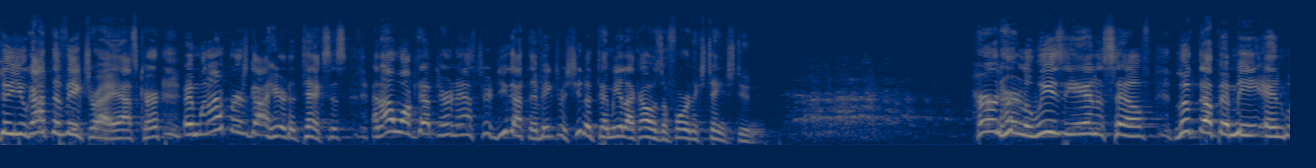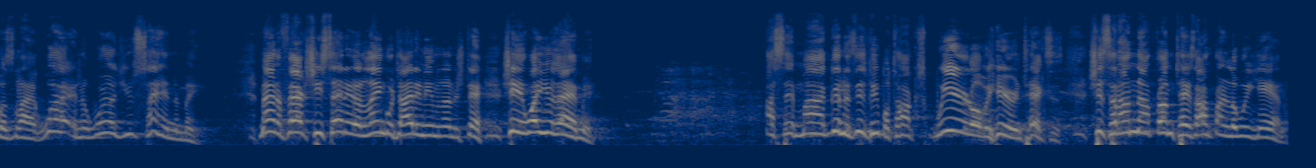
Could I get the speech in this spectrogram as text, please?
Do you got the victory? I asked her. And when I first got here to Texas, and I walked up to her and asked her, Do you got the victory? She looked at me like I was a foreign exchange student. her and her Louisiana self looked up at me and was like, What in the world are you saying to me? Matter of fact, she said it in a language I didn't even understand. She What are you saying to me? I said, My goodness, these people talk weird over here in Texas. She said, I'm not from Texas, I'm from Louisiana.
